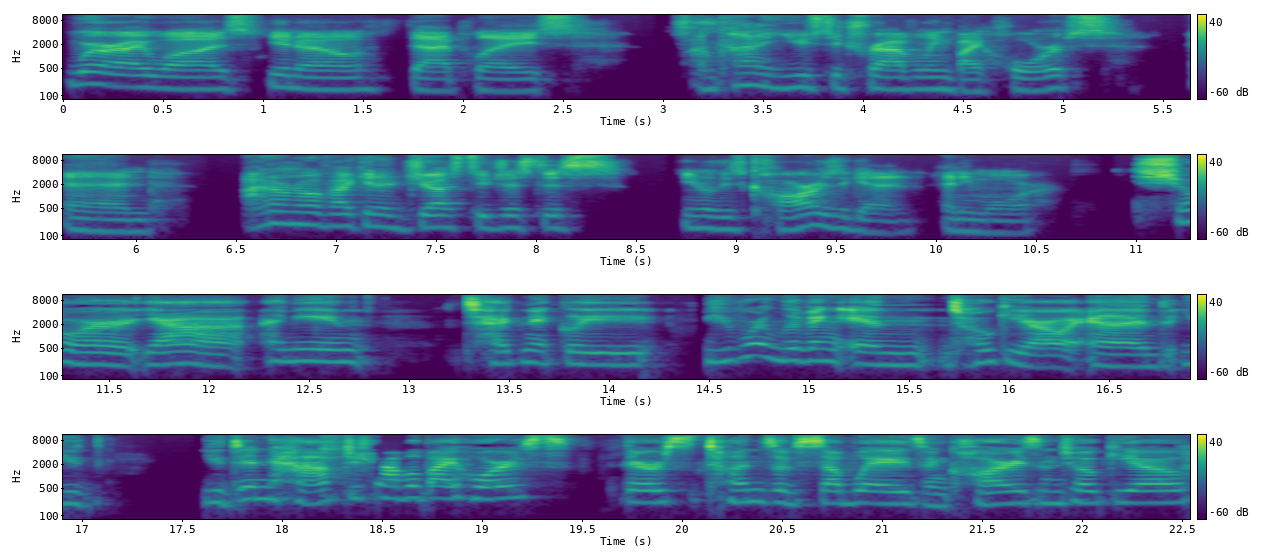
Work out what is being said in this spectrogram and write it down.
where I was, you know, that place. I'm kind of used to traveling by horse and I don't know if I can adjust to just this, you know, these cars again anymore. Sure, yeah. I mean, technically you were living in Tokyo and you you didn't have to travel by horse. There's tons of subways and cars in Tokyo.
